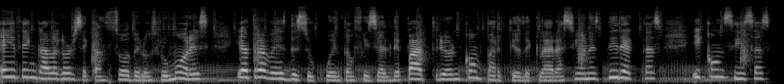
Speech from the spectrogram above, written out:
Aiden Gallagher se cansó de los rumores y a través de su cuenta oficial de Patreon compartió declaraciones directas y concisas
